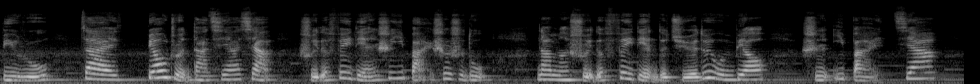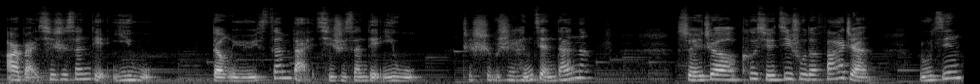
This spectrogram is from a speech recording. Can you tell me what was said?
比如，在标准大气压下，水的沸点是一百摄氏度，那么水的沸点的绝对温标是一百加二百七十三点一五，等于三百七十三点一五。这是不是很简单呢？随着科学技术的发展，如今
